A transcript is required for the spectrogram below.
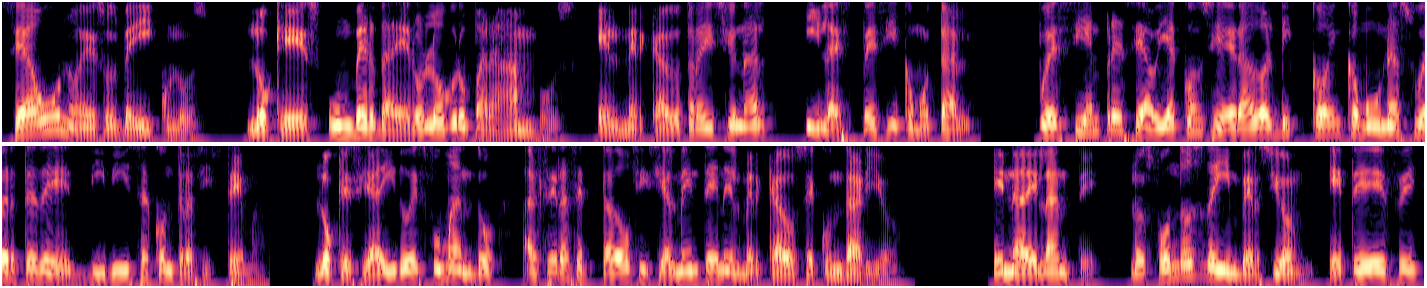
sea uno de esos vehículos, lo que es un verdadero logro para ambos, el mercado tradicional y la especie como tal, pues siempre se había considerado al Bitcoin como una suerte de divisa contrasistema, lo que se ha ido esfumando al ser aceptado oficialmente en el mercado secundario. En adelante, los fondos de inversión ETF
